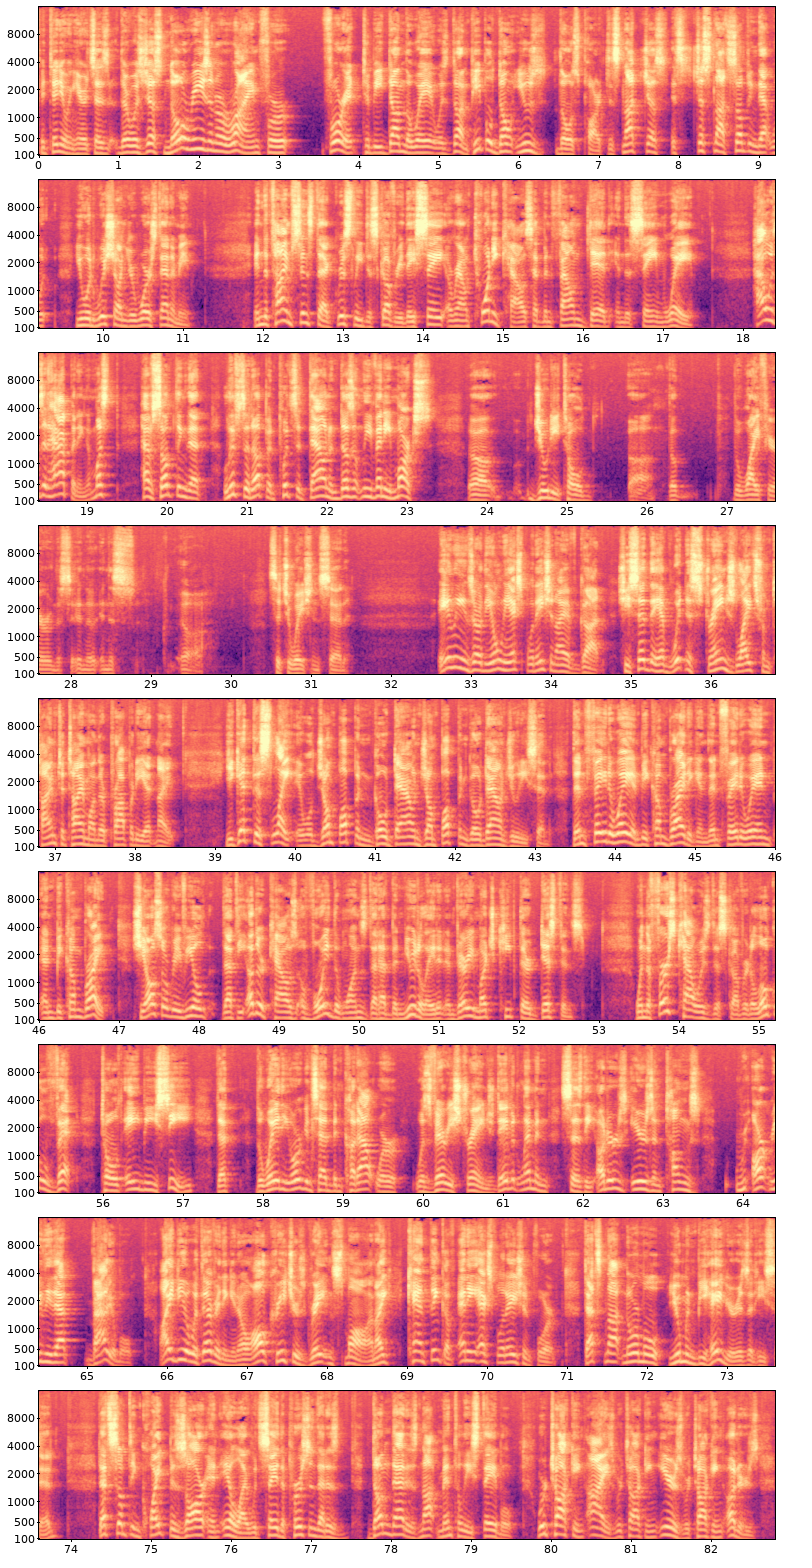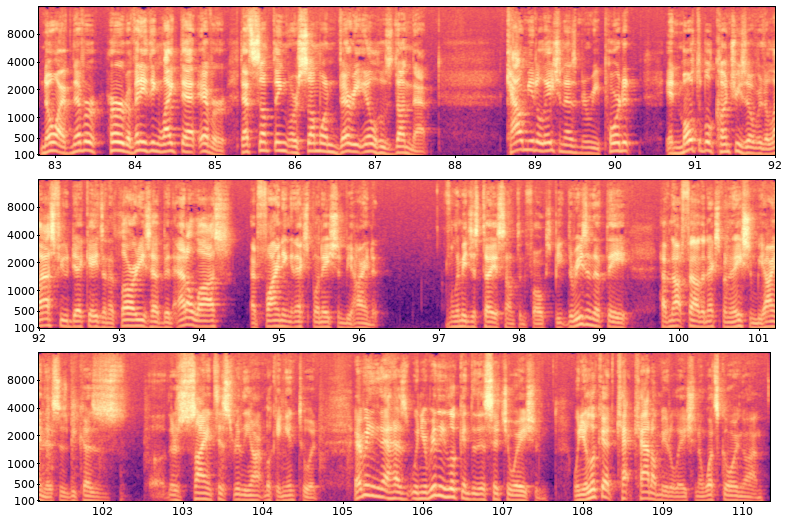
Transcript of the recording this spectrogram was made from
Continuing here, it says there was just no reason or rhyme for for it to be done the way it was done. People don't use those parts. It's not just it's just not something that would you would wish on your worst enemy. In the time since that grisly discovery, they say around 20 cows have been found dead in the same way. How is it happening? It must have something that lifts it up and puts it down and doesn't leave any marks. Uh, Judy told uh, the the wife here in this in the in this uh, situation said. Aliens are the only explanation I have got. She said they have witnessed strange lights from time to time on their property at night. You get this light, it will jump up and go down, jump up and go down, Judy said. Then fade away and become bright again, then fade away and, and become bright. She also revealed that the other cows avoid the ones that have been mutilated and very much keep their distance. When the first cow was discovered, a local vet told ABC that the way the organs had been cut out were was very strange. David Lemon says the udders, ears, and tongues aren't really that valuable. I deal with everything, you know, all creatures great and small, and I can't think of any explanation for it. That's not normal human behavior, is it? He said. That's something quite bizarre and ill. I would say the person that has done that is not mentally stable. We're talking eyes, we're talking ears, we're talking udders. No, I've never heard of anything like that ever. That's something or someone very ill who's done that. Cow mutilation has been reported in multiple countries over the last few decades, and authorities have been at a loss at finding an explanation behind it. Let me just tell you something, folks. The reason that they have not found an explanation behind this is because uh, there's scientists really aren't looking into it. Everything that has, when you really look into this situation, when you look at cattle mutilation and what's going on,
